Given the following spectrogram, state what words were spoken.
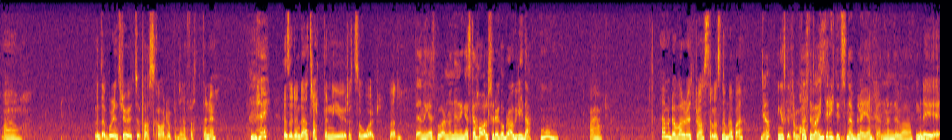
Wow. Men då borde inte du ut och ha skador på dina fötter nu? Nej, Alltså den där trappen är ju rätt så hård väl? Den är ganska hård men den är ganska hal så det går bra att glida. Mm. Wow. Ja men då var det ett bra ställe att snubbla på. Ja. Det är ganska dramatiskt. Fast det var inte riktigt snubbla egentligen men det var... Men det,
